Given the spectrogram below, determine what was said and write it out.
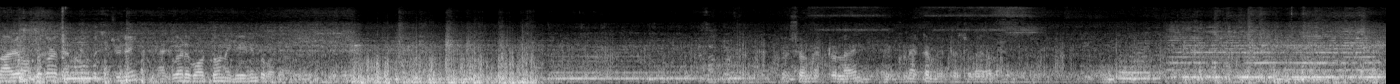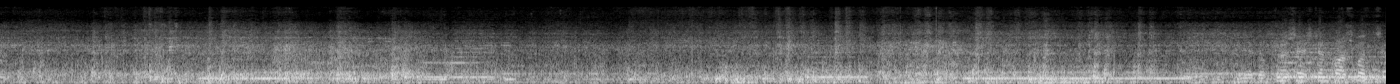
বাইরে অন্ধকারে দেখার মতো কিছু নেই, একবারে বর্ধমানে গিয়ে কিন্তু কথা হবে। মেট্রো লাইন এক্ষুনি একটা মেট্রো চলে গেল এই যে দক্ষিণেশ্বর স্ট্যান্ড ক্রস করছে।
